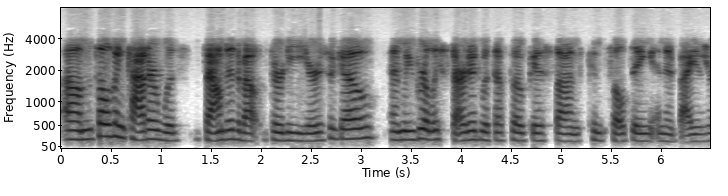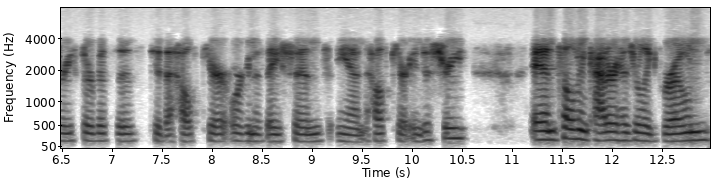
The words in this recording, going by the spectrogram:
Um, Sullivan Cotter was founded about 30 years ago, and we really started with a focus on consulting and advisory services to the healthcare organizations and healthcare industry. And Sullivan Cotter has really grown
